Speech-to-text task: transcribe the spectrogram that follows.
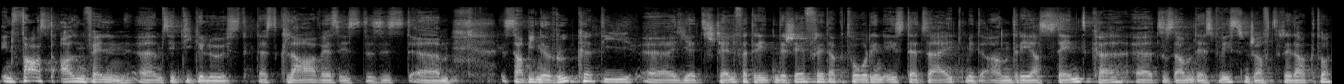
in fast allen Fällen ähm, sind die gelöst. Das ist klar, wer es ist. Das ist ähm, Sabine Rücker, die äh, jetzt stellvertretende Chefredaktorin ist der Zeit mit Andreas Sendker äh, zusammen, der ist Wissenschaftsredaktor.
